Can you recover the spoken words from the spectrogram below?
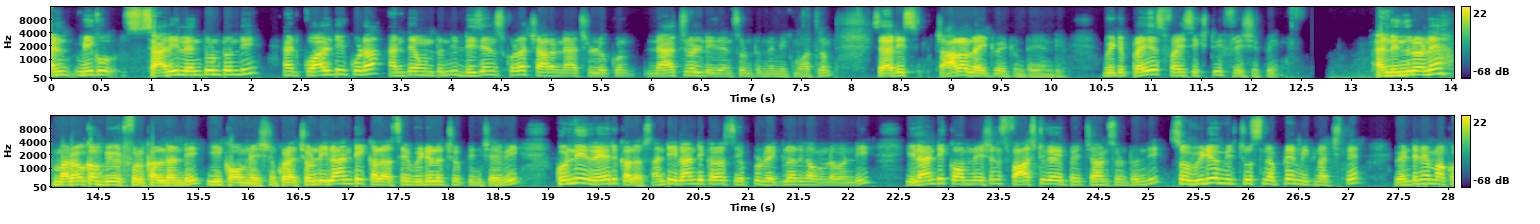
అండ్ మీకు శారీ లెంత్ ఉంటుంది అండ్ క్వాలిటీ కూడా అంతే ఉంటుంది. డిజైన్స్ కూడా చాలా న్యాచురల్ లుక్ న్యాచురల్ డిజైన్స్ ఉంటుంది మీకు మాత్రం. శారీస్ చాలా లైట్ వెయిట్ ఉంటాయండి. వీటి prices five sixty free shipping and ఇందులోనే మరొక బ్యూటిఫుల్ కలర్ అండి. ఈ కాంబినేషన్ కూడా చూడండి ఇలాంటి కలర్సే వీడియోలో చూపించేవి. కొన్ని రేర్ కలర్స్ అంటే ఇలాంటి కలర్స్ ఎప్పుడు రెగ్యులర్గా ఉండవండి. ఇలాంటి కాంబినేషన్స్ ఫాస్ట్గా అయిపోయే ఛాన్స్ ఉంటుంది. సో వీడియో మీరు చూసినప్పుడే మీకు నచ్చితే వెంటనే మాకు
